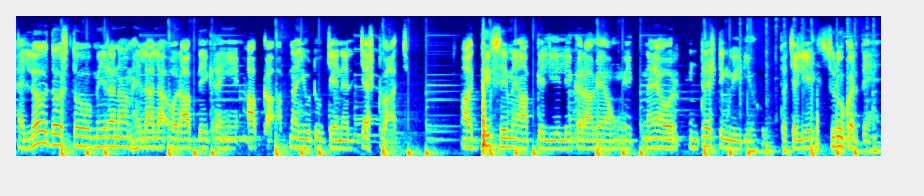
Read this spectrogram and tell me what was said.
हेलो दोस्तों, मेरा नाम है लाला और आप देख रहे हैं आपका अपना यूट्यूब चैनल जस्ट वाच आज फिर से मैं आपके लिए लेकर आ गया हूँ एक नया और इंटरेस्टिंग वीडियो तो चलिए शुरू करते हैं।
